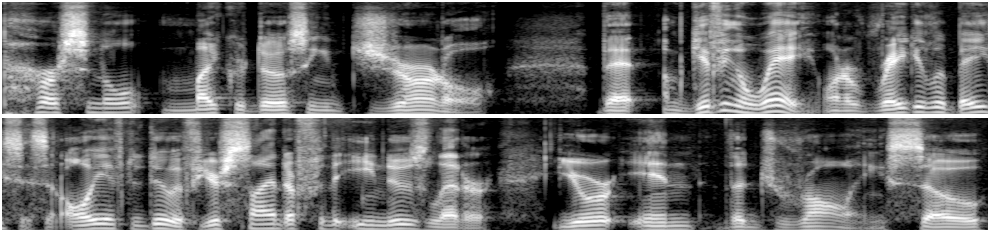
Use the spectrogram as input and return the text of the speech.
personal microdosing journal that I'm giving away on a regular basis. And all you have to do, if you're signed up for the e newsletter, you're in the drawing. So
